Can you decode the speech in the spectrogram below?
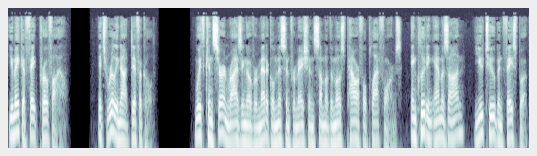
You make a fake profile. It's really not difficult. With concern rising over medical misinformation, some of the most powerful platforms, including Amazon, YouTube, and Facebook,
